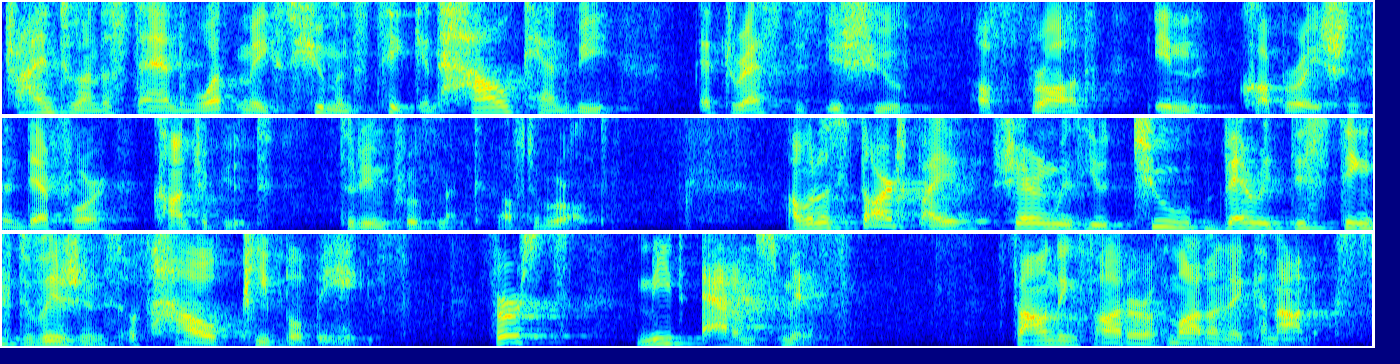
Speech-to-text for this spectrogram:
trying to understand what makes humans tick and how can we address this issue of fraud in corporations and therefore contribute to the improvement of the world. I want to start by sharing with you two very distinct visions of how people behave. First, meet Adam Smith, founding father of modern economics.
